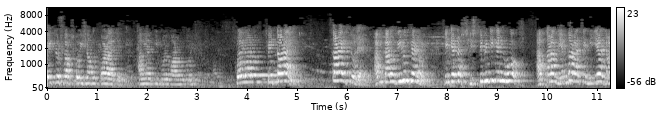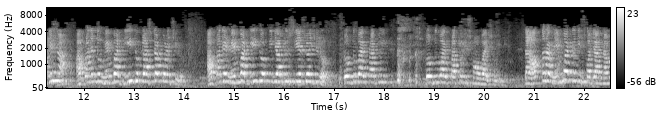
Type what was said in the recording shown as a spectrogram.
এই তো সব শৈশাবত করা আছে। আমি আর কি করে বারণ করি? হয়ে গেল, সেই তরাই। তরাই চলে আমি কারও বিরুদ্ধে নই। কিন্তু এটা সিস্টেমেটিক্যালি হোক, আপনারা মেম্বার আছে নিজেরা জানেন না, আপনাদের তো মেম্বার দিয়েই তো ক্লাস্টার করেছিল। আপনাদের মেম্বার দিয়েই তো পিডাব্লিউ সিএস হয়েছিল। তন্তুবাই প্রাথমিক তন্তুবাই প্রাথমিক সমবায় সমিতি। তা আপনারা মেম্বার যদি সজাগ নাও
